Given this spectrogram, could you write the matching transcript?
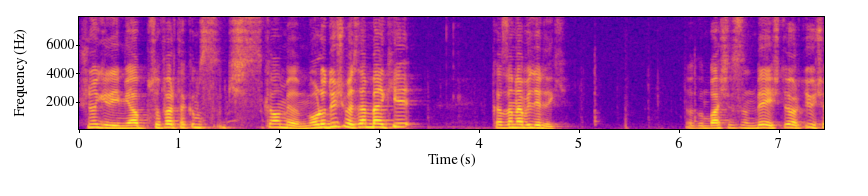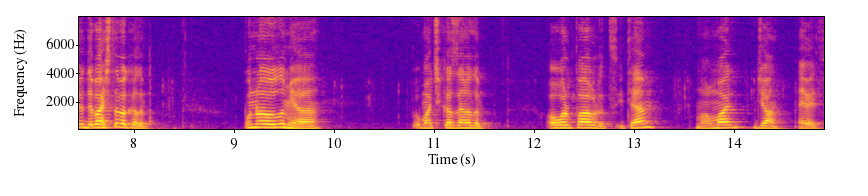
Şuna gireyim ya bu sefer takım s- kişisi kalmayalım. Orada düşmesen belki kazanabilirdik. Bakın başlasın 5 4 3 hadi başla bakalım. Bunu alalım ya. Bu maçı kazanalım. Overpowered item. Normal can. Evet.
